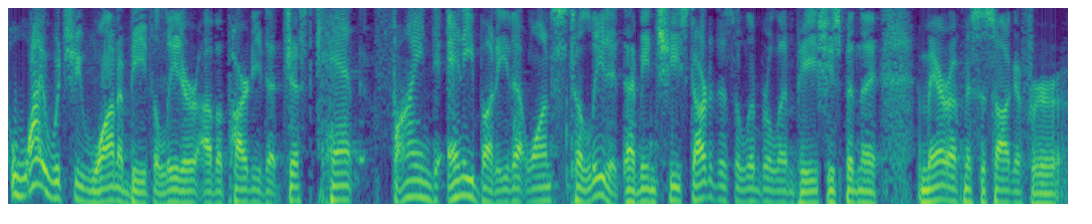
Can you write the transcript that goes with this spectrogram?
why would she want to be the leader of a party that just can't find anybody that wants to lead it? I mean, she started as a Liberal MP. She's been the mayor of Mississauga for,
